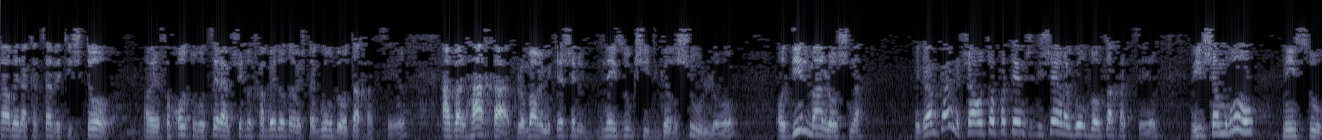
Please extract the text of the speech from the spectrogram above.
רב בן הקצב את אשתו אבל לפחות הוא רוצה להמשיך לכבד אותה ושתגור באותה חצר, אבל הכה, כלומר במקרה של בני זוג שהתגרשו לא, או דילמה לא שנה. וגם כאן אפשר אותו פטנט שתישאר לגור באותה חצר, וישמרו מאיסור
